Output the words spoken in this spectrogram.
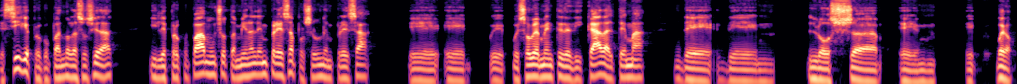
le sigue preocupando a la sociedad y le preocupaba mucho también a la empresa por ser una empresa, eh, eh, eh, pues obviamente dedicada al tema de, los, em, bueno,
